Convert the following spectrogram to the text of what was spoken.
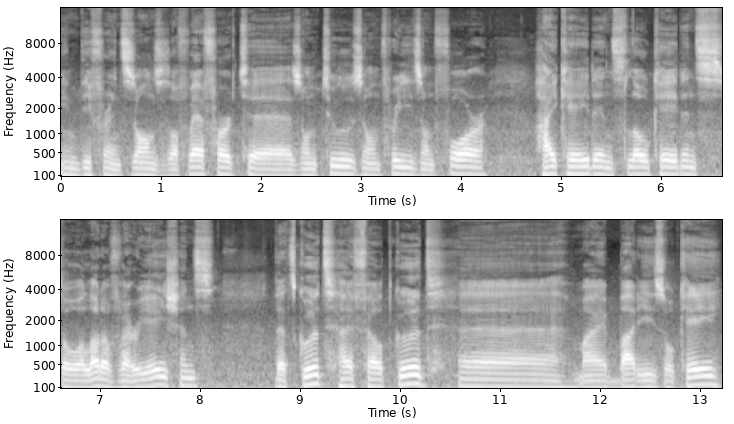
in different zones of effort uh, zone 2, zone 3, zone 4, high cadence, low cadence, so a lot of variations. That's good. I felt good. Uh, my body is okay.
